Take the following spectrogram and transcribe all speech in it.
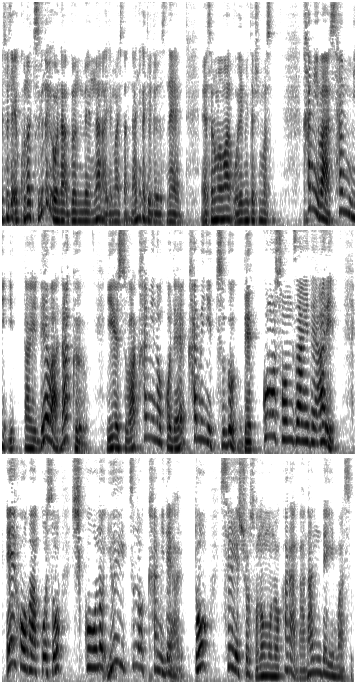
そして、この次のような文面がありました。何かというとですね、そのままお読みいたします。神は三位一体ではなく、イエスは神の子で神に次ぐ別個の存在であり、エホバこそ思考の唯一の神であると聖書そのものから学んでいます。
